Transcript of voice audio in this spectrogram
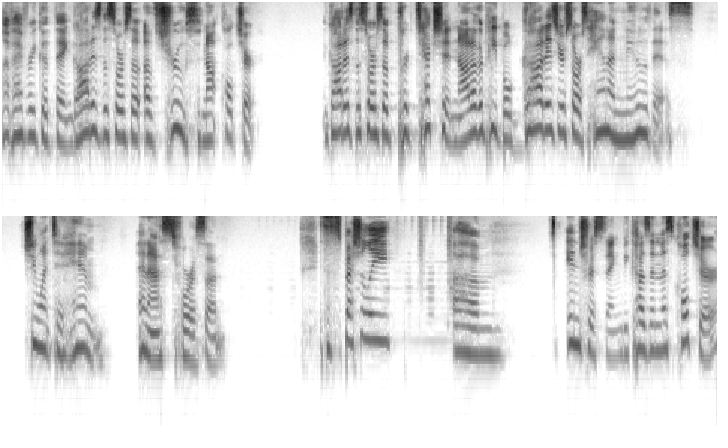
of every good thing. God is the source of, of truth, not culture. God is the source of protection, not other people. God is your source. Hannah knew this. She went to him and asked for a son. It's especially um, interesting because in this culture,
